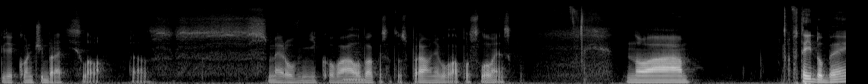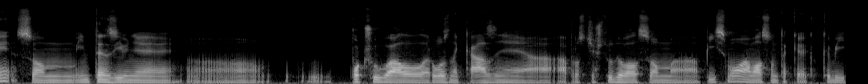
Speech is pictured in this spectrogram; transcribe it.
kde končí Bratislava. Tá smerovníková, mm. alebo ako sa to správne volá po slovensku. No a v tej dobe som intenzívne počúval rôzne kázne a, a proste študoval som písmo a mal som také ako keby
